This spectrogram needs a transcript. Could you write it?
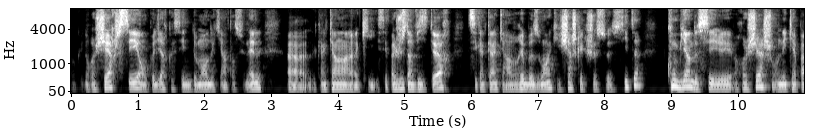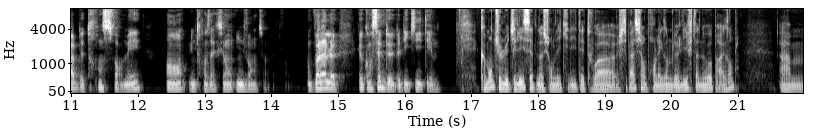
Donc, une recherche, c'est, on peut dire que c'est une demande qui est intentionnelle, euh, quelqu'un qui, c'est pas juste un visiteur, c'est quelqu'un qui a un vrai besoin, qui cherche quelque chose sur le site, combien de ces recherches on est capable de transformer en une transaction, une vente sur la plateforme. Donc voilà le, le concept de, de liquidité. Comment tu l'utilises cette notion de liquidité, toi? Je sais pas si on prend l'exemple de Lyft à nouveau, par exemple. Euh,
